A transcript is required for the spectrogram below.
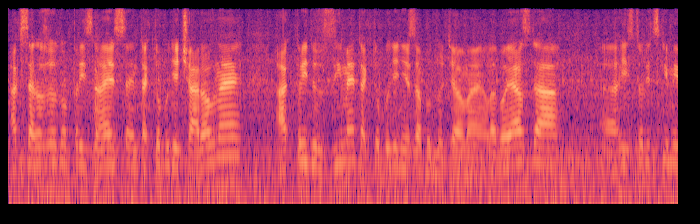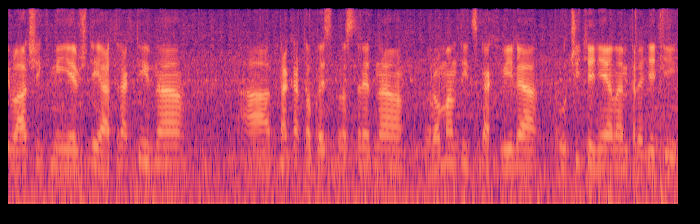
Ak sa rozhodnú prísť na jeseň, tak to bude čarovné. Ak prídu v zime, tak to bude nezabudnutelné. Lebo jazda historickými vláčikmi je vždy atraktívna a takáto bezprostredná romantická chvíľa určite nie len pre deti.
